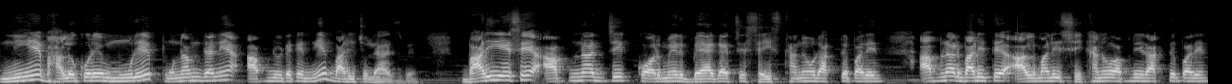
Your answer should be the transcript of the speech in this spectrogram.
নিয়ে ভালো করে মুড়ে, প্রণাম জানিয়ে আপনি ওটাকে নিয়ে বাড়ি চলে আসবেন। বাড়ি এসে আপনার যে কর্মের ব্যাগ আছে সেই স্থানেও রাখতে পারেন। আপনার বাড়িতে আলমারি সেখানেও আপনি রাখতে পারেন।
